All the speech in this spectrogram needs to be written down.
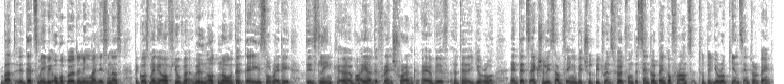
But uh, that's maybe overburdening my listeners because many of you will not know that there is already this link uh, via the French franc uh, with the euro and that's actually something which should be transferred from the Central Bank of France to the European Central Bank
